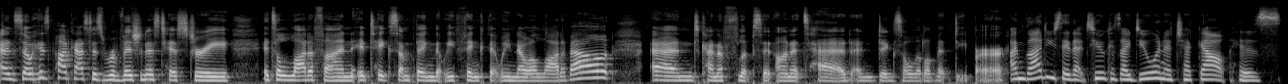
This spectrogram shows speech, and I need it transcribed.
And so his podcast is revisionist history. It's a lot of fun. It takes something that we think that we know a lot about and kind of flips it on its head and digs a little bit deeper. I'm glad you say that too, because I do want to check out his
